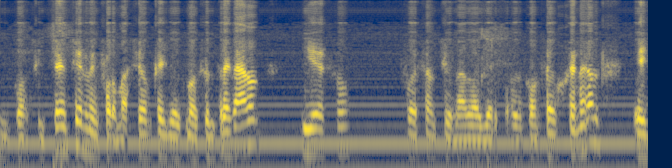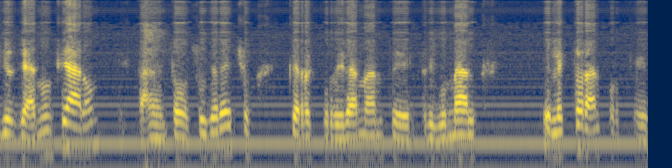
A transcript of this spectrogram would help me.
inconsistencia en la información que ellos nos entregaron y eso fue sancionado ayer por el Consejo General. Ellos ya anunciaron están en todo su derecho, que recurrirán ante el Tribunal Electoral porque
